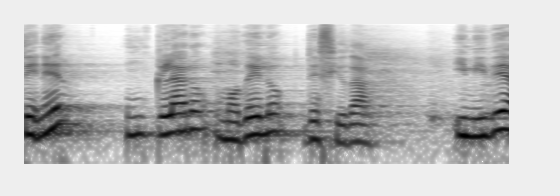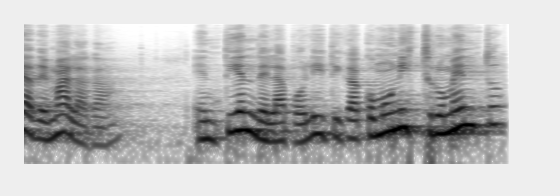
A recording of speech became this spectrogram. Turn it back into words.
tener un claro modelo de ciudad. Y mi idea de Málaga entiende la política como un instrumento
